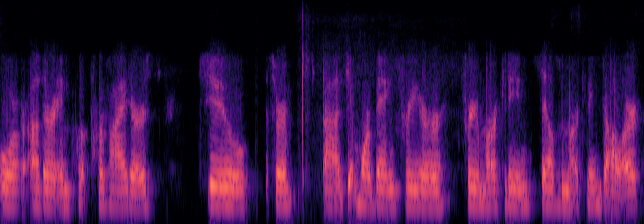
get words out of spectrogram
or other input providers to sort of uh, get more bang for your for your marketing, sales and marketing dollar?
